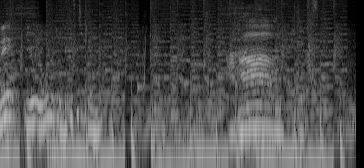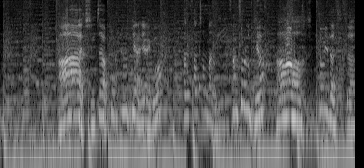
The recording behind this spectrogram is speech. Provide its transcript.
왜, 요, 요거는 또 느낌 살짝 좋은데? 아 아. 아, 진짜 폭루피 아니야, 이거? 한 3천만 원 삼솔 루피야? 아, 흠이다, 진짜.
